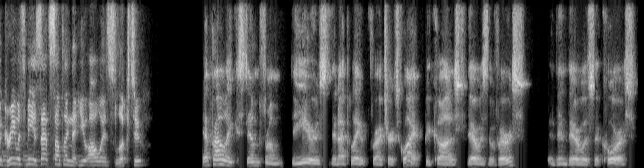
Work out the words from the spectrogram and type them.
Agree with me? Is that something that you always look to? That probably stemmed from the years that I played for our church choir because there was the verse and then there was the chorus.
